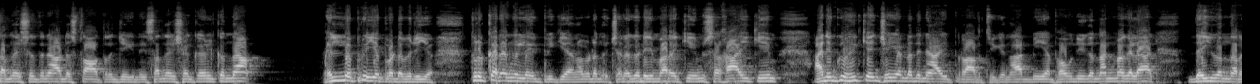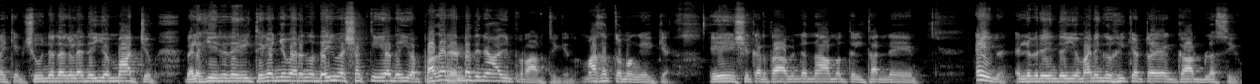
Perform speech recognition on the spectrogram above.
സന്ദേശത്തിന് അടിസ്ഥാത്രം ചെയ്യുന്ന. ഈ സന്ദേശം കേൾക്കുന്ന എല്ലാ പ്രിയപ്പെട്ടവരെയും തൃക്കരങ്ങളിൽ ഏൽപ്പിക്കുകയാണ്. അവിടെ നിന്ന് ചിലകടിയും മറയ്ക്കുകയും സഹായിക്കുകയും അനുഗ്രഹിക്കുകയും ചെയ്യേണ്ടതിനായി പ്രാർത്ഥിക്കുന്നു. ആത്മീയ ഭൗതിക നന്മകളാൽ ദൈവം നിറയ്ക്കും. ശൂന്യതകളെ ദൈവം മാറ്റും. ബലഹീനതയിൽ തികഞ്ഞു വരുന്ന ദൈവശക്തിയെ ദൈവം പകരേണ്ടതിനായി പ്രാർത്ഥിക്കുന്നു. മഹത്വം അങ്ങേക്ക്. യേശു കർത്താവിന്റെ നാമത്തിൽ തന്നെ. എയ്മൻ എല്ലാവരെയും ദൈവം അനുഗ്രഹിക്കട്ടെ. ഗാഡ് ബ്ലസ് യു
